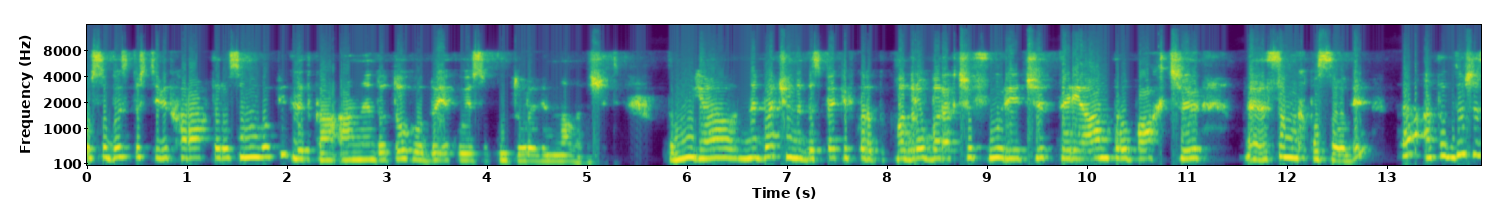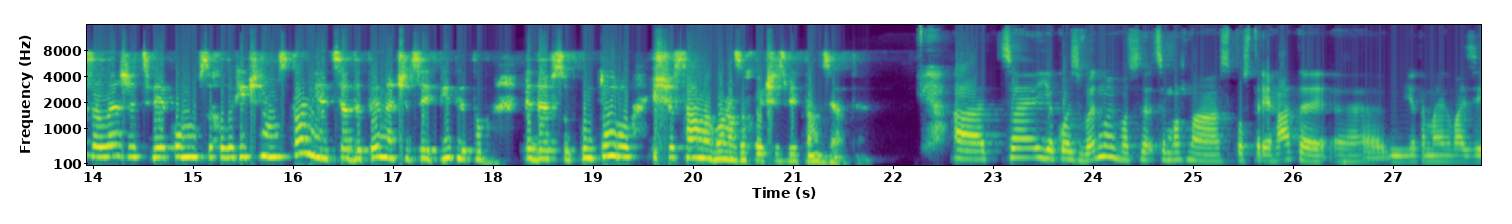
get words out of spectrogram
особистості від характеру самого підлітка, а не до того, до якої субкультури він належить. Тому я не бачу небезпеки в квад- квадроберах чи фурі, чи теріантропах, чи е, самих по собі. Та? А тут дуже залежить, в якому психологічному стані ця дитина чи цей підліток піде в субкультуру, і що саме вона захоче звідти взяти. Це якось видно його. Це, це можна спостерігати. Е, я там маю на увазі,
